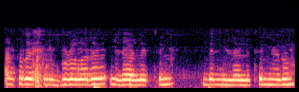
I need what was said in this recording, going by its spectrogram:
Arkadaşlar buraları ilerlettim. Ben ilerletemiyorum.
